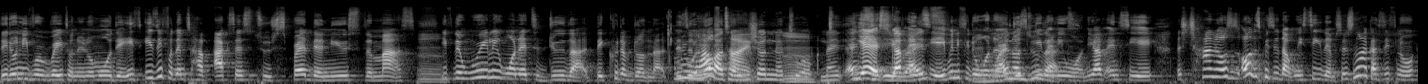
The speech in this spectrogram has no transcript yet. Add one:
they don't even rate on a normal day. It's easy for them to have access to spread their news to the mass. Mm. If they really wanted to do that, they could have done that. There's I mean, we have a television network. NTA, mm. yes, you have right? NTA. Even if you don't want to just give that? anyone, you have NTA. There's channels. There's all the places that we see them. So it's not like as if no,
